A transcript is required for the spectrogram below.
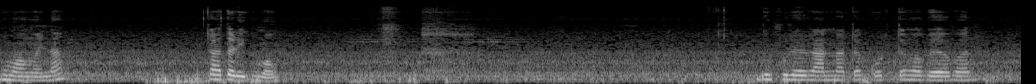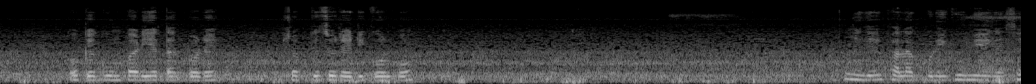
ঘুমাও না। তাড়াতাড়ি ঘুমাও। দুপুরে রান্নাটা করতে হবে আবার। ওকে ঘুম পাড়িয়ে তারপরে সব কিছু রেডি করব। নিজের ফালাক করে ঘুমিয়ে গেছে।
